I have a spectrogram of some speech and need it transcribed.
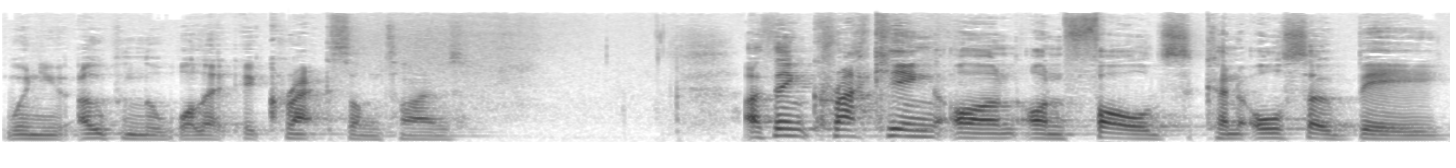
when you open the wallet, it cracks sometimes. I think cracking on, on folds can also be,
